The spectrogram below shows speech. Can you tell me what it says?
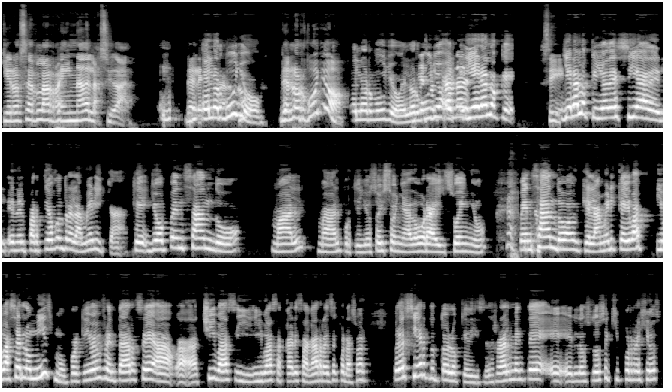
quiero ser la reina de la ciudad. el orgullo. Del orgullo. El orgullo, el orgullo. Y era lo que, sí. y era lo que yo decía en el partido contra el América, que yo pensando mal, mal, porque yo soy soñadora y sueño, pensando que el América iba, iba a hacer lo mismo, porque iba a enfrentarse a, Chivas y iba a sacar esa garra, ese corazón. Pero es cierto todo lo que dices. Realmente eh, eh, los dos equipos regios,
